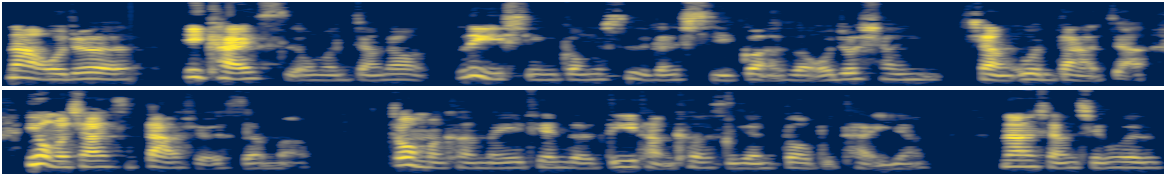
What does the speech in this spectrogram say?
那我觉得一开始我们讲到例行公事跟习惯的时候，我就想想问大家，因为我们现在是大学生嘛，就我们可能每一天的第一堂课时间都不太一样。那想请问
